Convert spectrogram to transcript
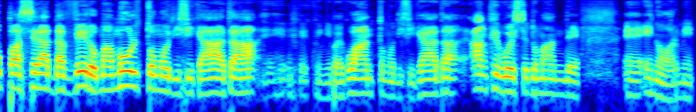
o passerà davvero ma molto modificata, e quindi poi quanto modificata, anche queste domande eh, enormi.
